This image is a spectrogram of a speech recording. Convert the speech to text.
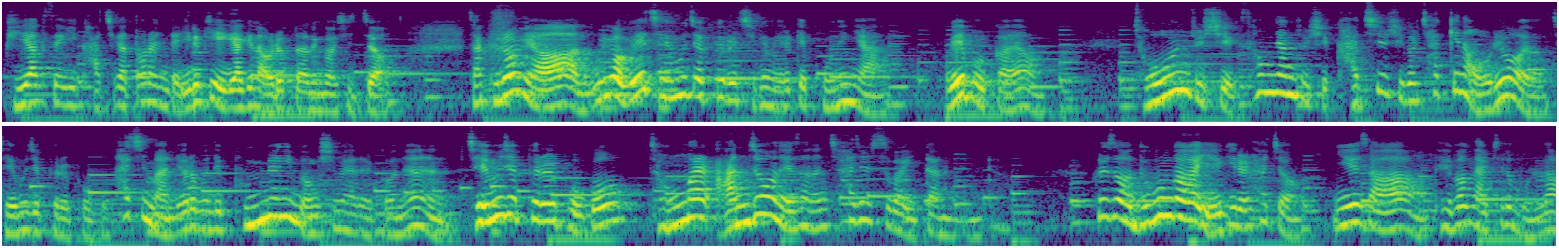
비학생이 가치가 떨어진다 이렇게 얘기하기는 어렵다는 것이죠 자 그러면 우리가 왜 재무제표를 지금 이렇게 보느냐 왜 볼까요 좋은 주식, 성장 주식, 가치 주식을 찾기는 어려워요. 재무제표를 보고. 하지만 여러분들이 분명히 명심해야 될 거는 재무제표를 보고 정말 안 좋은 회사는 찾을 수가 있다는 겁니다. 그래서 누군가가 얘기를 하죠. 이 회사 대박 날지도 몰라.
